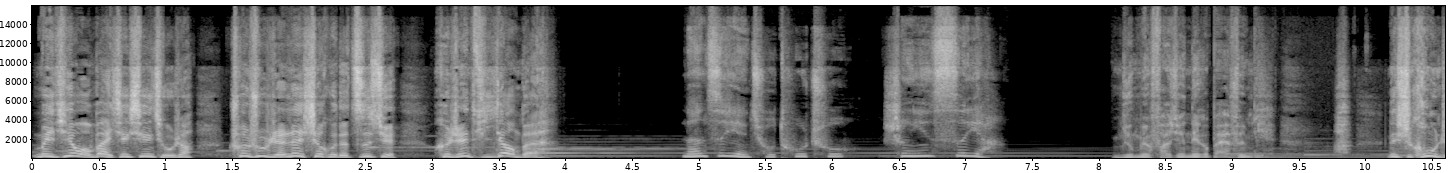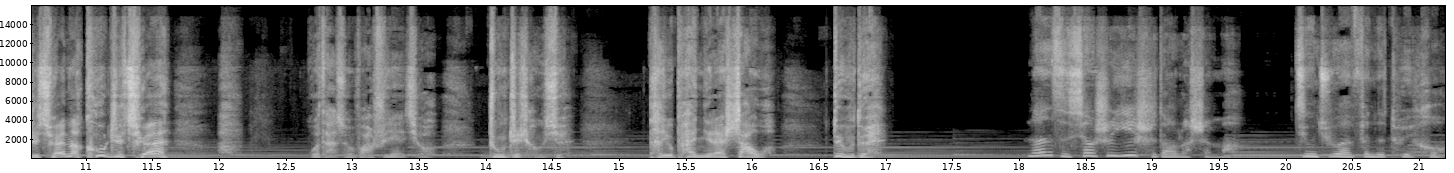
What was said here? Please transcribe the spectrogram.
每天往外星星球上传输人类社会的资讯和人体样本。男子眼球突出，声音嘶哑。你有没有发觉那个百分比？啊，那是控制权呢，控制权！啊。我打算挖出眼球，终止程序。他又派你来杀我，对不对？男子像是意识到了什么，惊惧万分的退后，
